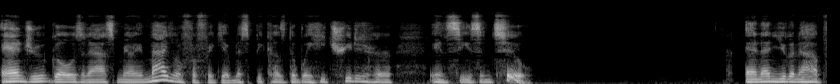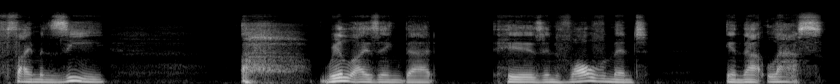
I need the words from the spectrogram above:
Andrew goes and asks Mary Magdalene for forgiveness because the way he treated her in season two. And then you're going to have Simon Z uh, realizing that his involvement in that last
